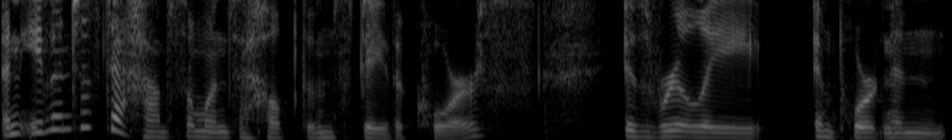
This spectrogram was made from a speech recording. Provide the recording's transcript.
And even just to have someone to help them stay the course is really important in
